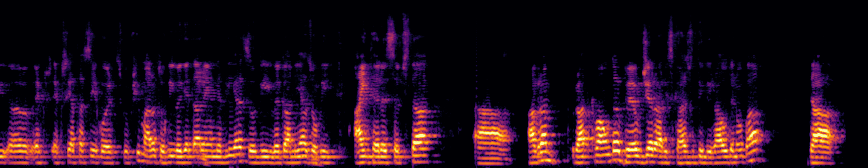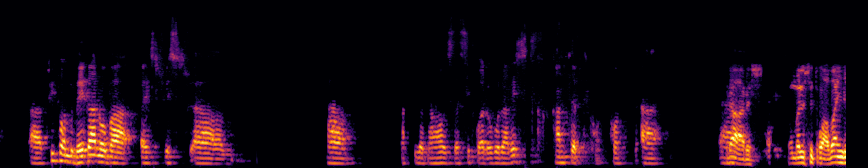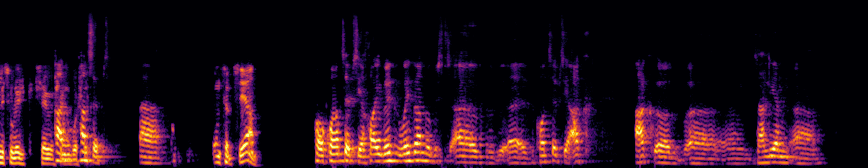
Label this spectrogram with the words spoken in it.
6000 იყო ერთ ჯგუფში მაგრამ ზოგი ვეგეტარიანელია ზოგი ვეგანია ზოგი აინტერესებს და ა მაგრამ რა თქმა უნდა ბევრჯერ არის გაზრდილი რაოდენობა და თვითონ ვეგანობა ეს ის ა აქტიურად აუცდა სიტყვა როგორ არის კონცეპტ აა რა არის? რომელი სიტყვაა ინგლისური შევეხება კონცეპტ აა კონცეფცია ხო კონცეფცია ხო აი ვეგანობის კონცეფცია აქ აქ ძალიან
